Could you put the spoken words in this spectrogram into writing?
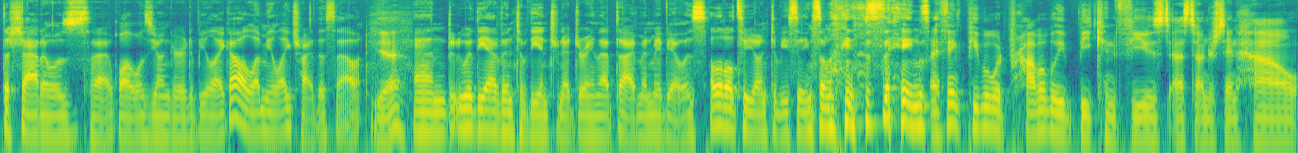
the shadows uh, while I was younger to be like, oh, let me like try this out. Yeah. And with the advent of the internet during that time, and maybe I was a little too young to be seeing some of these things. I think people would probably be confused as to understand how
